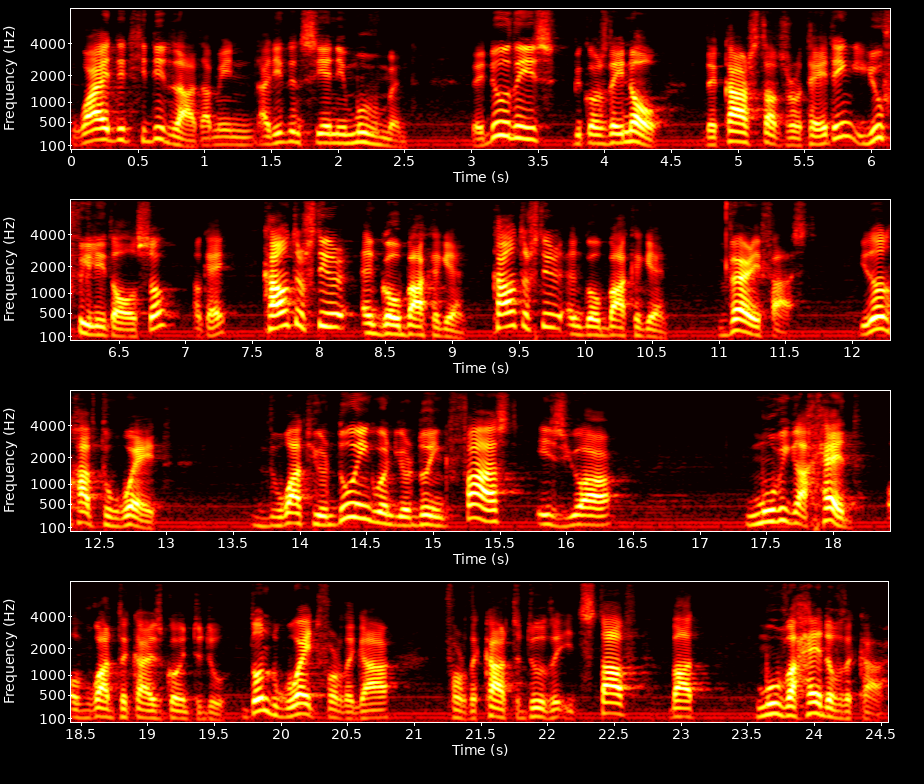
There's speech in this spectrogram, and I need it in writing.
why did he did that? I mean, I didn't see any movement. They do this because they know the car starts rotating. You feel it also. Okay, counter steer and go back again. Counter steer and go back again. Very fast. You don't have to wait. What you're doing when you're doing fast is you are moving ahead of what the car is going to do. Don't wait for the car for the car to do the, its stuff, but move ahead of the car,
